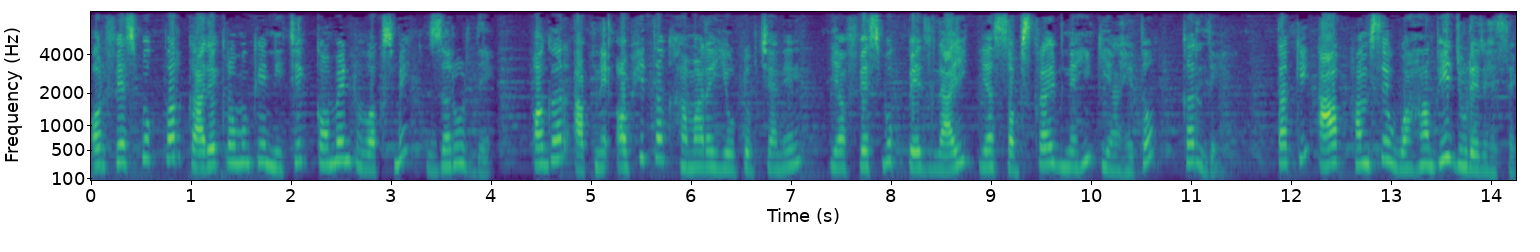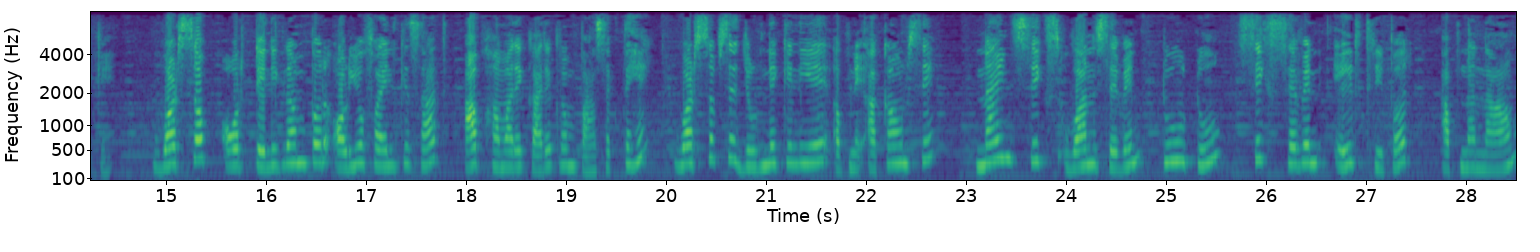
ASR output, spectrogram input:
और फेसबुक पर कार्यक्रमों के नीचे कमेंट बॉक्स में ज़रूर दें। अगर आपने अभी तक हमारे यूट्यूब चैनल या फेसबुक पेज लाइक या सब्सक्राइब नहीं किया है तो कर लें ताकि आप हमसे वहाँ भी जुड़े रह सकें। व्हाट्सएप और टेलीग्राम पर ऑडियो फ़ाइल के साथ आप हमारे कार्यक्रम पा सकते हैं। व्हाट्सएप से जुड़ने के लिए अपने अकाउंट से 9617226783 पर अपना नाम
